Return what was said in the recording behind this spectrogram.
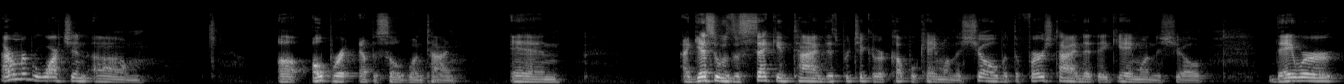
I remember watching um, a Oprah episode one time, and I guess it was the second time this particular couple came on the show, but the first time that they came on the show, they were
